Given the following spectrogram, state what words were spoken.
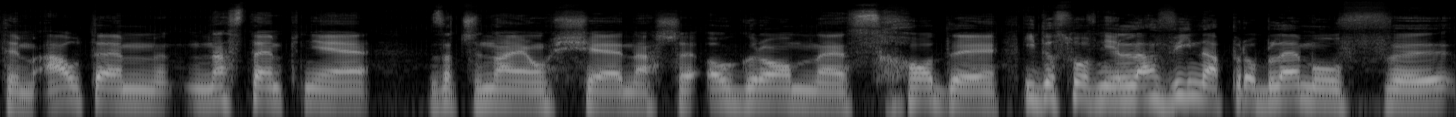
tym autem. Następnie zaczynają się nasze ogromne schody i dosłownie lawina problemów, y,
